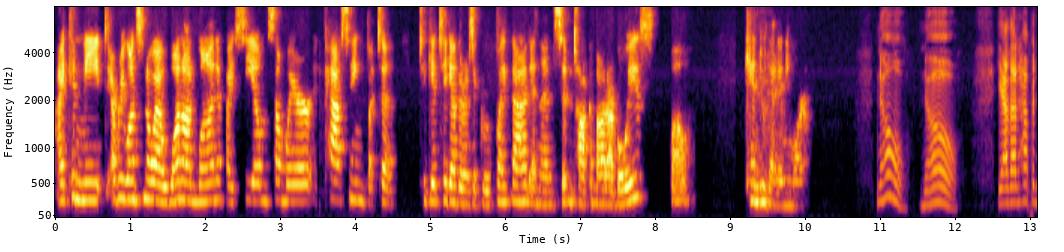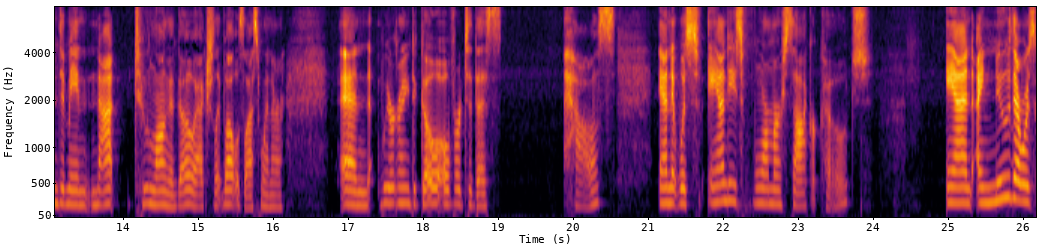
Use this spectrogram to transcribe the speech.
I can meet every once in a while one on one if I see them somewhere in passing, but to to get together as a group like that and then sit and talk about our boys, well, can't do that anymore. No, no. Yeah, that happened to me not too long ago, actually. Well, it was last winter. And we were going to go over to this house, and it was Andy's former soccer coach. And I knew there was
